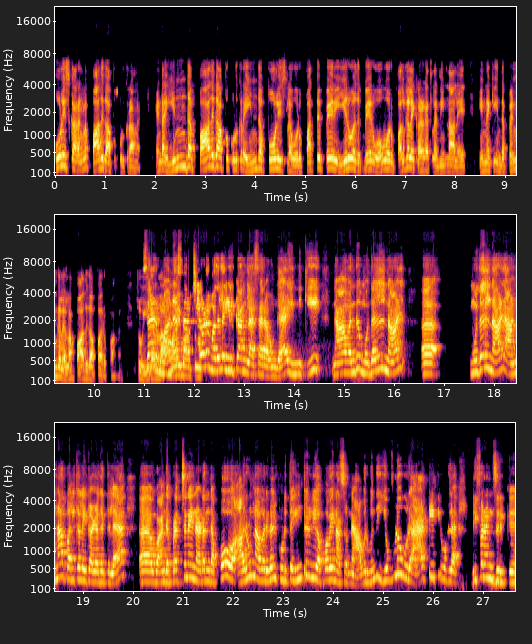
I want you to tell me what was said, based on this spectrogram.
போலீஸ்காரங்களை பாதுகாப்பு கொடுக்குறாங்க. ஏண்டா இந்த பாதுகாப்பு கொடுக்கிற இந்த போலீஸ்ல ஒரு பத்து பேர் இருபது பேர் ஒவ்வொரு பல்கலைக்கழகத்துல நின்னாலே இன்னைக்கு இந்த பெண்கள் எல்லாம் பாதுகாப்பா இருப்பாங்க. சோ இதெல்லாம் முதல்ல இருக்காங்களா சார் அவங்க? இன்னைக்கு நான் வந்து முதல் நாள் முதல் நாள் அண்ணா பல்கலைக்கழகத்துல அந்த பிரச்சனை நடந்தப்போ அருண் அவர்கள் கொடுத்த இன்டர்வியூ அப்பவே நான் சொன்னேன். அவர் வந்து எவ்வளவு ஒரு ஆட்டிடியூட்ல டிஃபரன்ஸ் இருக்கு.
